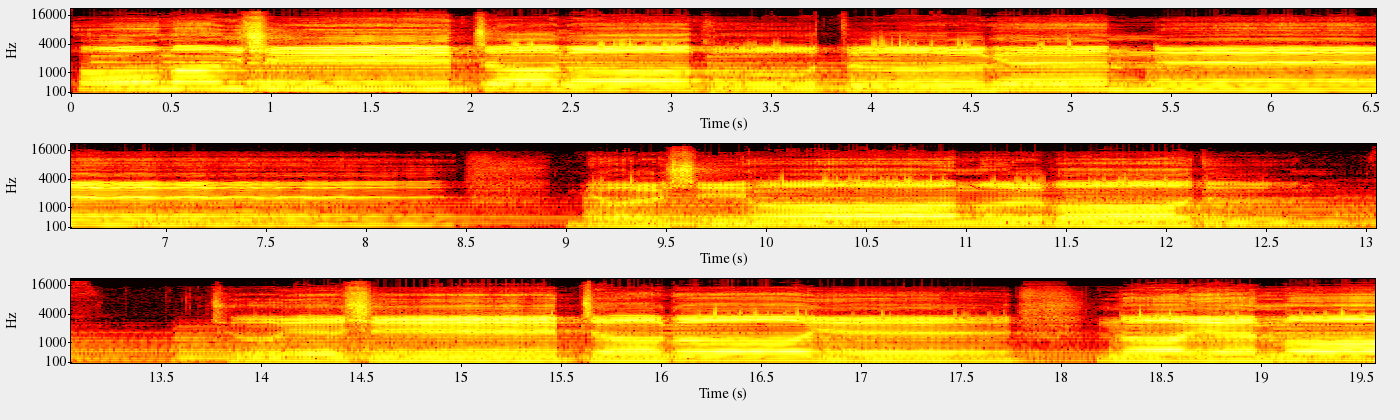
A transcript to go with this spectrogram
험한 십자가 붙들겠네. 멸시함을 받은 주의 십자가에 나의 마음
